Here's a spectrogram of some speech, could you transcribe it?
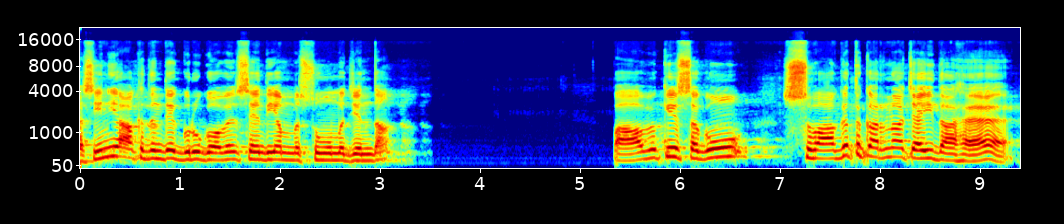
ਅਸੀਂ ਨਹੀਂ ਆਖ ਦਿੰਦੇ ਗੁਰੂ ਗੋਬਿੰਦ ਸਿੰਘ ਦੀਆਂ ਮਾਸੂਮ ਜਿੰਦਾਂ। ਭਾਵ ਕਿ ਸਗੋਂ ਸਵਾਗਤ ਕਰਨਾ ਚਾਹੀਦਾ ਹੈ।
